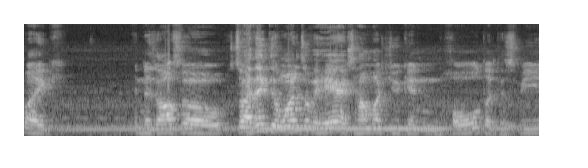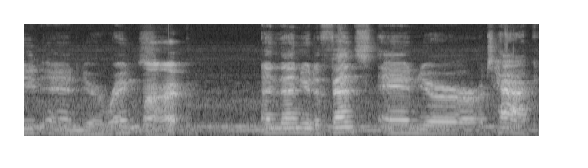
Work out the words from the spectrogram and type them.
like, and there's also, so I think the ones over here is how much you can hold, like the speed and your rings. All right. and then your defense and your attack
